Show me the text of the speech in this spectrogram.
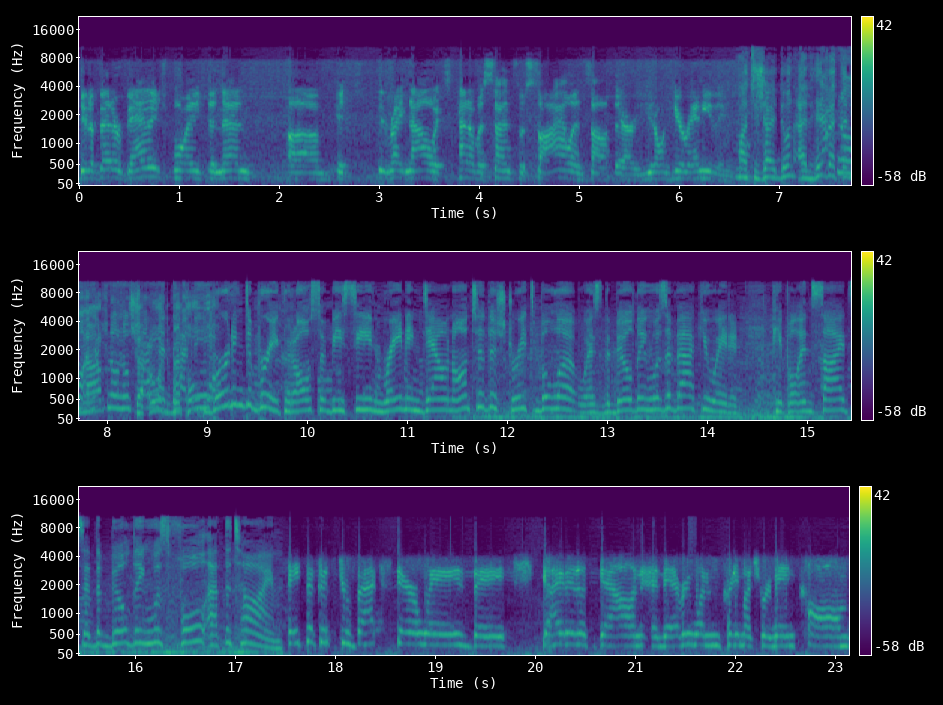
get a better vantage point, and then um, it's right now it's kind of a sense of silence out there. You don't hear anything. Burning debris could also be seen raining down onto the streets below as the building was evacuated. People inside said the building was full at the time. They took us through back stairways. They guided us down, and everyone pretty much remained calm.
